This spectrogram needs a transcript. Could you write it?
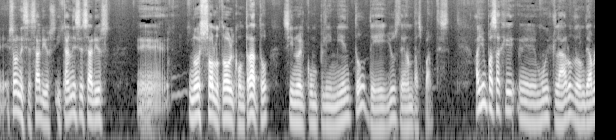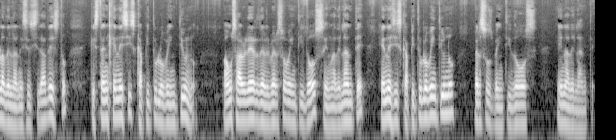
eh, son necesarios y tan necesarios eh, no es solo todo el contrato, sino el cumplimiento de ellos de ambas partes. Hay un pasaje eh, muy claro donde habla de la necesidad de esto, que está en Génesis capítulo 21. Vamos a leer del verso 22 en adelante, Génesis capítulo 21, versos 22 en adelante.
